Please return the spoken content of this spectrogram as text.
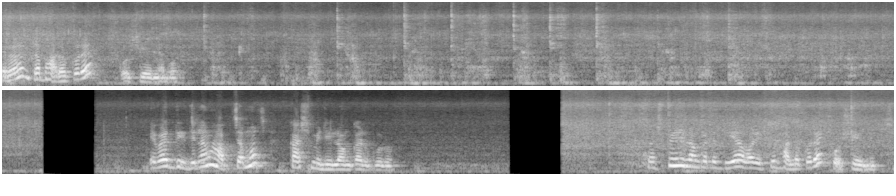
এবার এটা ভালো করে কষিয়ে নেব। এবার দিয়ে দিলাম হাফ চামচ কাশ্মীরি লঙ্কার গুঁড়ো। কাশ্মীরি লঙ্কাটা দিয়ে আবার একটু ভালো করে কষিয়ে নিচ্ছি।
